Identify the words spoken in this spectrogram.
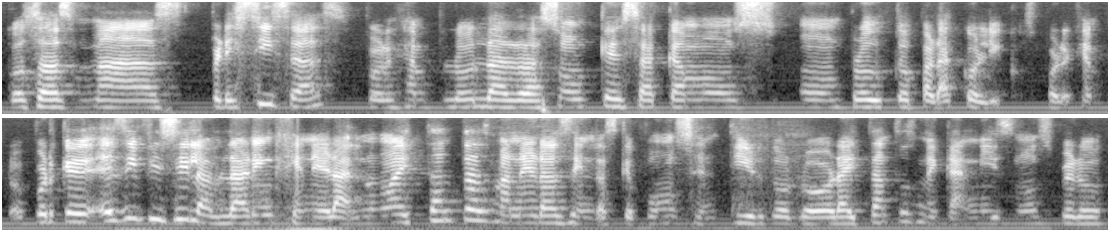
cosas más precisas, por ejemplo, la razón que sacamos un producto para cólicos, por ejemplo, porque es difícil hablar en general, ¿no? Hay tantas maneras en las que podemos sentir dolor, hay tantos mecanismos, pero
